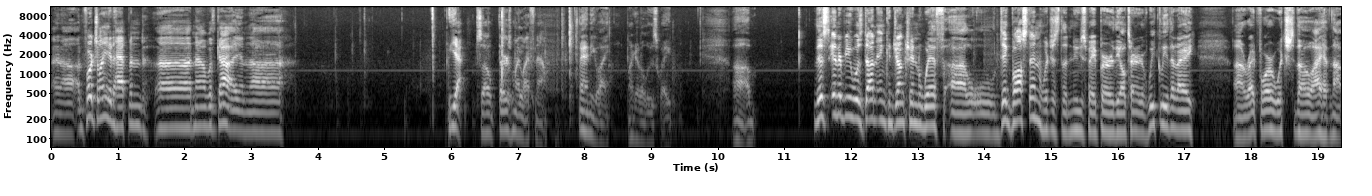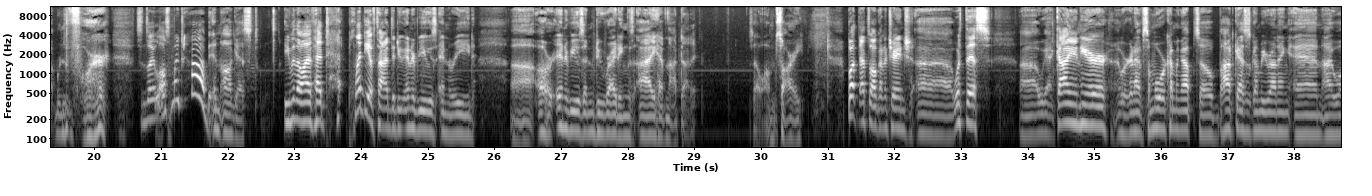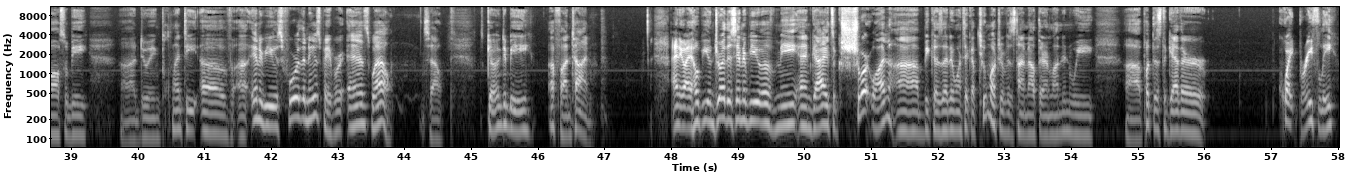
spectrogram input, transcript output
And uh, unfortunately, it happened uh, now with Guy, and uh, yeah, so there's my life now. Anyway, I gotta lose weight. Um, this interview was done in conjunction with uh, Dig Boston, which is the newspaper, the alternative weekly that I uh, write for, which though I have not written for since I lost my job in August. Even though I've had t- plenty of time to do interviews and read, uh, or interviews and do writings, I have not done it. So I'm sorry. But that's all going to change uh, with this. Uh, we got Guy in here. We're going to have some more coming up. So podcast is going to be running, and I will also be uh, doing plenty of uh, interviews for the newspaper as well. So it's going to be a fun time. Anyway, I hope you enjoyed this interview of me and Guy. It's a short one uh, because I didn't want to take up too much of his time out there in London. We uh, put this together quite briefly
